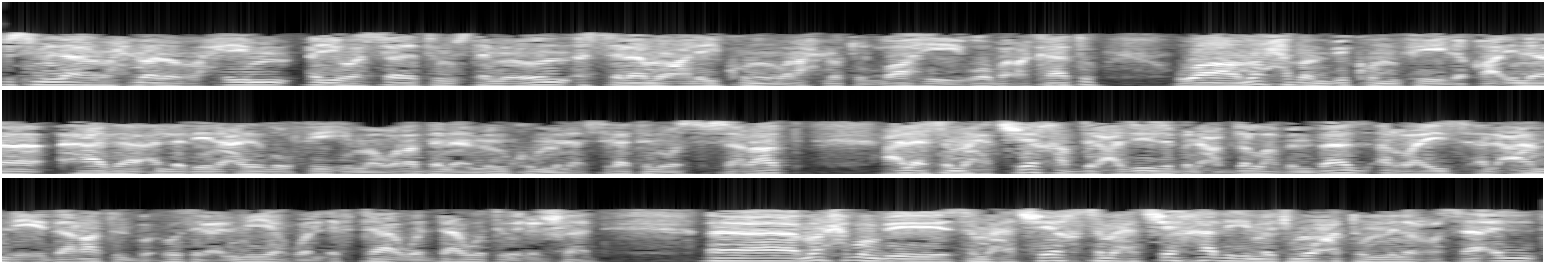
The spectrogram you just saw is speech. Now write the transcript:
بسم الله الرحمن الرحيم. أيها السادة المستمعون السلام عليكم ورحمة الله وبركاته ومرحبا بكم في لقائنا هذا الذي نعرض فيه ما وردنا منكم من أسئلة واستفسارات على سماحة الشيخ عبد العزيز بن عبد الله بن باز الرئيس العام لإدارات البحوث العلمية والإفتاء والدعوة والإرشاد. آه مرحبا بسماحة الشيخ. سماحة الشيخ هذه مجموعة من الرسائل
